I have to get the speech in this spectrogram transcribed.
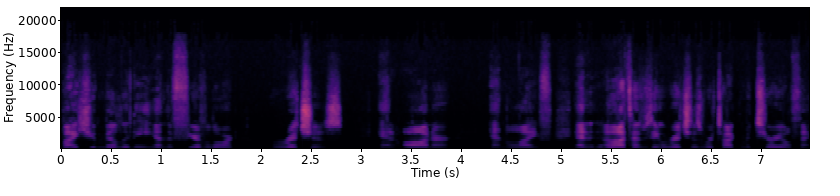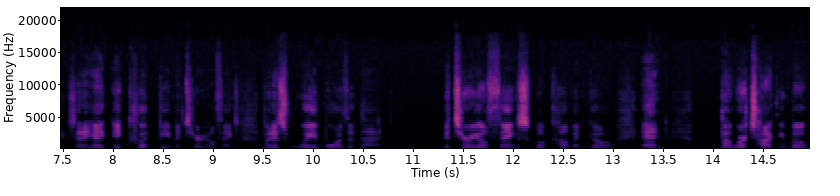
by humility and the fear of the Lord. Riches and honor and life. And a lot of times we think riches, we're talking material things. And it, it could be material things, but it's way more than that. Material things will come and go. And but we're talking about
